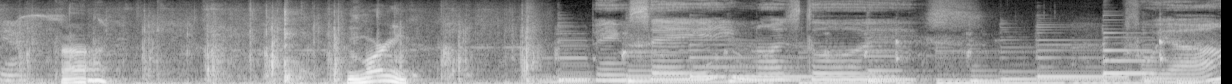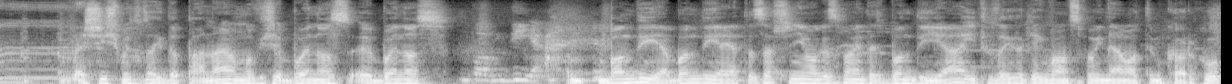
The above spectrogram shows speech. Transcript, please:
Pięknie. Tak. Good morning. Pensei em nós dois. Foi a Weszliśmy tutaj do pana, mówi się Buenos, e, Buenos Bom dia. Bon dia, bon dia. Ja to zawsze nie mogę zapamiętać. Bon dia. I tutaj, tak jak wam wspominałem o tym korku,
